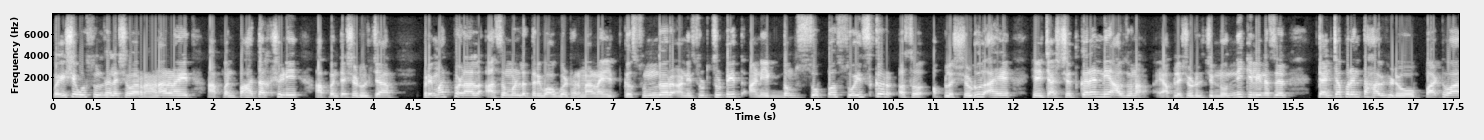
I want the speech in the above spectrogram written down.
पैसे वसूल झाल्याशिवाय राहणार नाहीत. आपण पाहता क्षणी आपण त्या शेड्यूलच्या प्रेमात पडाल असं म्हणलं तरी वावगं ठरणार नाही. इतकं सुंदर आणि सुटसुटीत आणि एकदम सोपं सोयीस्कर असं आपलं शेड्यूल आहे. हे ज्या शेतकऱ्यांनी अजून आपल्या शेड्यूलची नोंदणी केली नसेल त्यांच्यापर्यंत हा व्हिडिओ पाठवा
